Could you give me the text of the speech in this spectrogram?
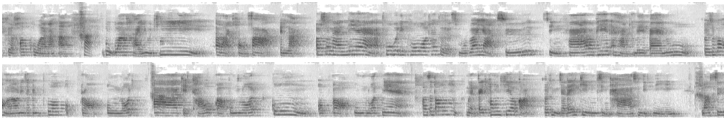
เครือครอบครัวนะคะค่ะถูกวางขายอยู่ที่ตลาดของฝากเป็นหลักราะฉะนั้นเนี่ยผู้บริโภคถ้าเกิดสมมติว่าอยากซื้อสินค้าประเภทอาหารทะเลแปรรูปโดยเฉพาะของเราเนี่ยจะเป็นพวกอบกรอบปรุงรสปลาเกล็ดเขาอบกรอบปรุงรสกุ้ง อบกรอบปรุงรสเนี่ยเขาจะต้องเหมือนไปท่องเที่ยวก่อนเขาถึงจะได้กินสินค้าชนิดนี้เราซื้อ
